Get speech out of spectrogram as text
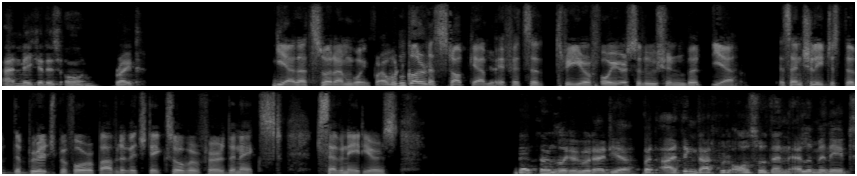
and make it his own, right? Yeah, that's what I'm going for. I wouldn't call it a stopgap Yeah. if it's a three or four year solution, but yeah, essentially just the, the bridge before Pavlovic takes over for the next seven, eight years. That sounds like a good idea. But I think that would also then eliminate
